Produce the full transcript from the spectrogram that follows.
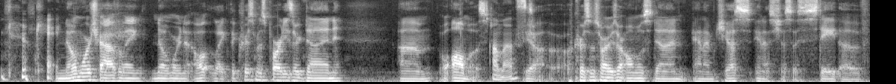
okay. No more traveling. No more. No, all, like the Christmas parties are done. Um, well, almost. Almost. Yeah, Christmas parties are almost done, and I'm just in a just a state of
